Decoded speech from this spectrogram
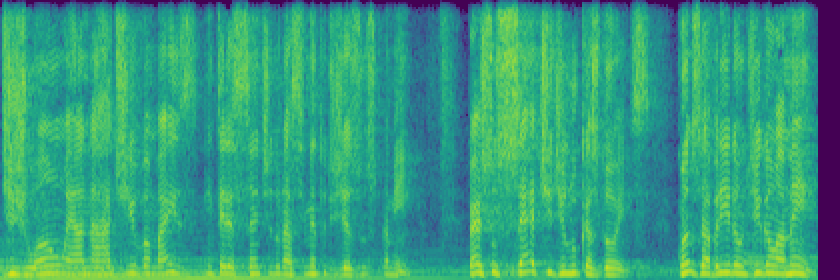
de João é a narrativa mais interessante do nascimento de Jesus para mim. Verso 7 de Lucas 2. Quantos abriram, digam amém.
